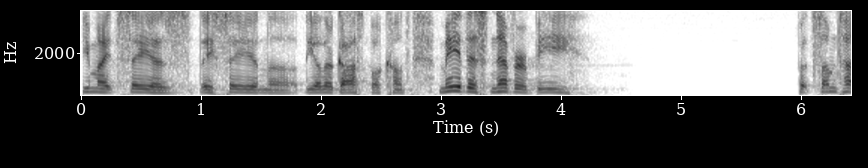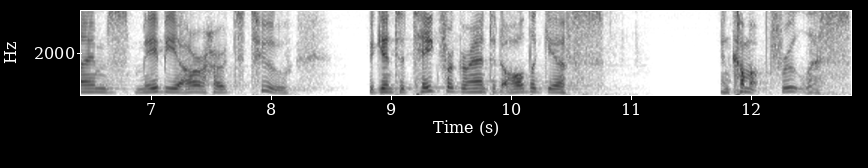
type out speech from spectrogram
You might say, as they say in the, the other gospel accounts, may this never be. But sometimes, maybe our hearts too begin to take for granted all the gifts and come up fruitless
